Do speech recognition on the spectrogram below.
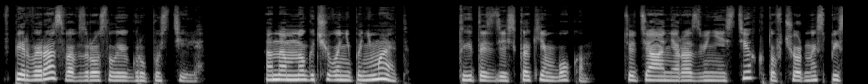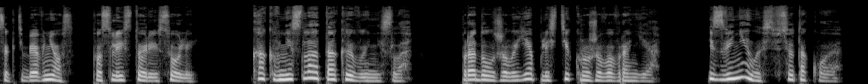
в первый раз во взрослую игру пустили. Она много чего не понимает. Ты-то здесь каким боком? Тетя Аня разве не из тех, кто в черный список тебя внес после истории с Олей? Как внесла, так и вынесла. Продолжила я плести кружево вранья. Извинилась, все такое.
